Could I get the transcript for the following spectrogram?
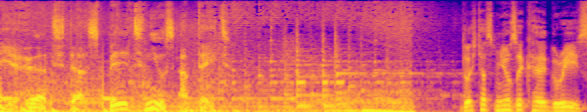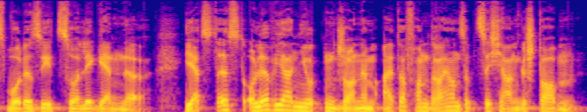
Ihr hört das Bild News Update. Durch das Musical Grease wurde sie zur Legende. Jetzt ist Olivia Newton-John im Alter von 73 Jahren gestorben.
